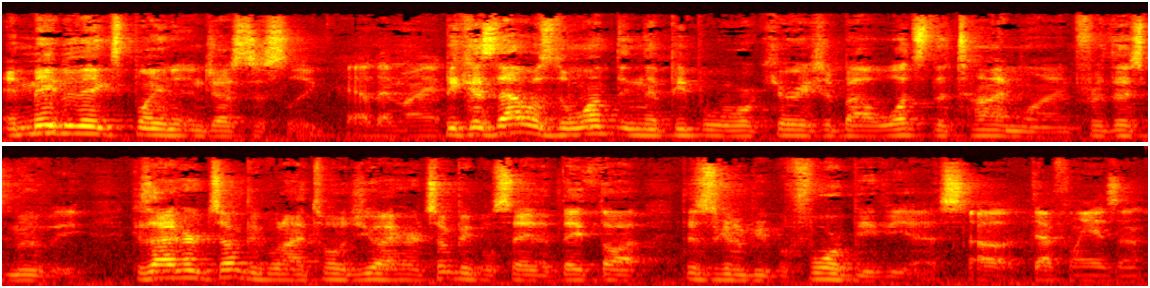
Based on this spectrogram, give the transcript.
And maybe they explain it in Justice League Yeah, that might. because that was the one thing that people were curious about. What's the timeline for this movie? Because I heard some people, and I told you, I heard some people say that they thought this was going to be before BVS. oh, it definitely isn't.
